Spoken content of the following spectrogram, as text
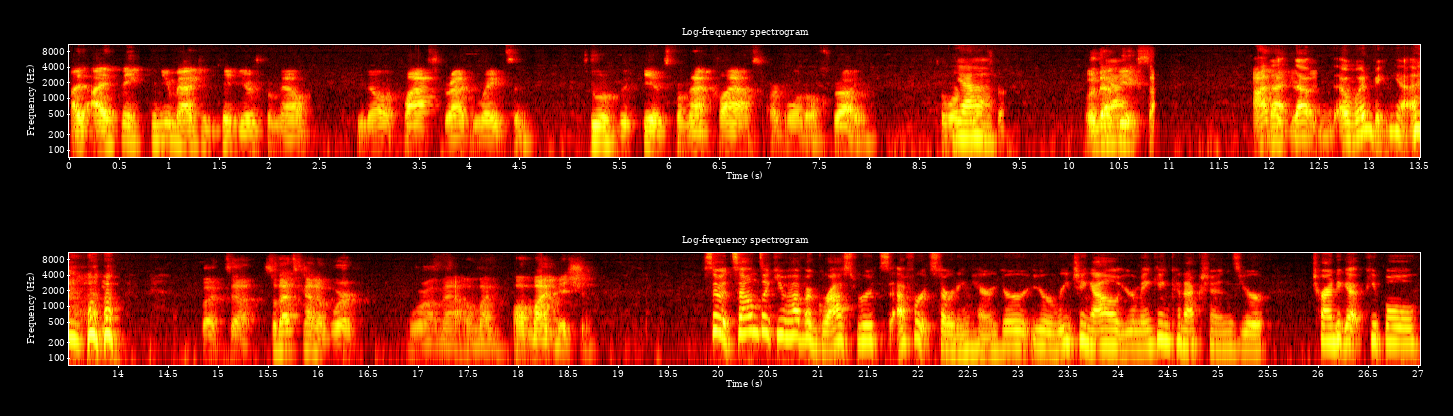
I, I think. Can you imagine ten years from now? You know, a class graduates and two of the kids from that class are going to Australia to work yeah. in Australia. Would that yeah. be exciting? I that, think that, would be, yeah. but uh, so that's kind of where where I'm at on my on my mission. So it sounds like you have a grassroots effort starting here. You're you're reaching out, you're making connections, you're trying to get people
